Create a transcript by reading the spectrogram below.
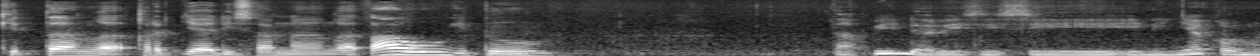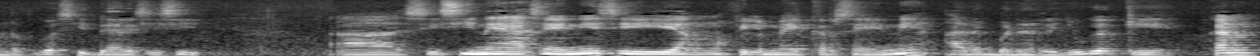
kita nggak kerja di sana nggak tahu gitu. Tapi dari sisi ininya kalau menurut gue sih dari sisi uh, si sineasnya ini si yang filmmakersnya ini ada benernya juga ki. Kan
